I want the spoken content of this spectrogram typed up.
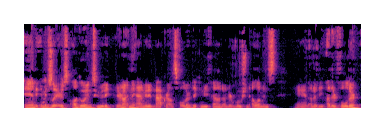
And the image layers, I'll go into, they're not in the animated backgrounds folder. They can be found under motion elements and under the other folder.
